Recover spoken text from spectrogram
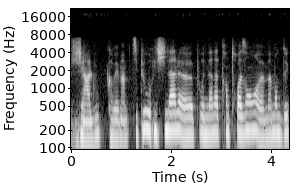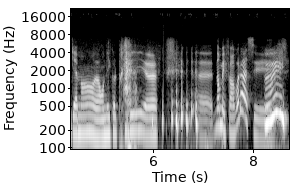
J'ai un look quand même un petit peu original pour une nana de 33 ans, maman de deux gamins en école privée. non, mais enfin voilà, c'est. Oui.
